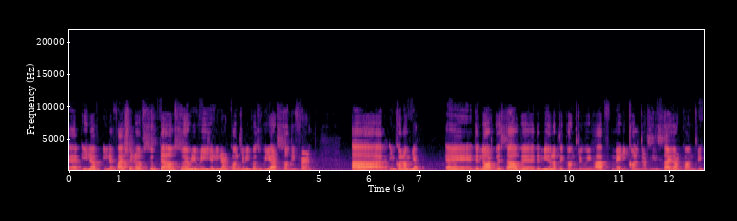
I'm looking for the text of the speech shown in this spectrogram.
uh, in a in a fashion of sub DAO, so every region in our country because we are so different uh, in Colombia. Uh, the north, the south, the, the middle of the country, we have many cultures inside our country.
